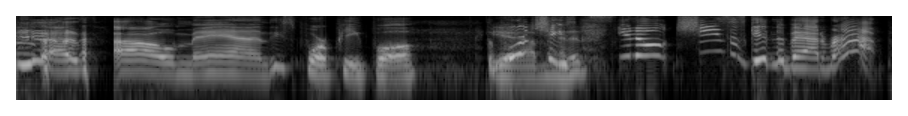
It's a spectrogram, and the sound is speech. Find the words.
Yes. Oh man, these poor people. The Yeah, poor cheese. it's- You know, cheese is getting a bad rap.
